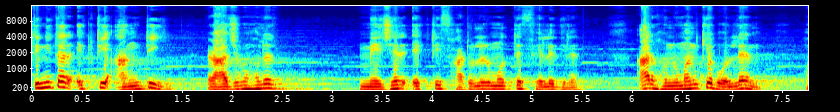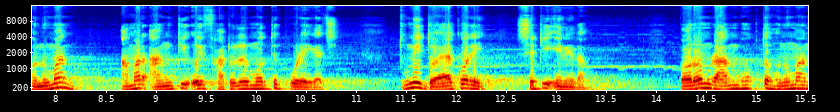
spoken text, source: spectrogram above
তিনি তার একটি আংটি রাজমহলের মেঝের একটি ফাটলের মধ্যে ফেলে দিলেন আর হনুমানকে বললেন, হনুমান, আমার আংটি ওই ফাটলের মধ্যে পড়ে গেছে। তুমি দয়া করে সেটি এনে দাও। পরম রামভক্ত হনুমান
